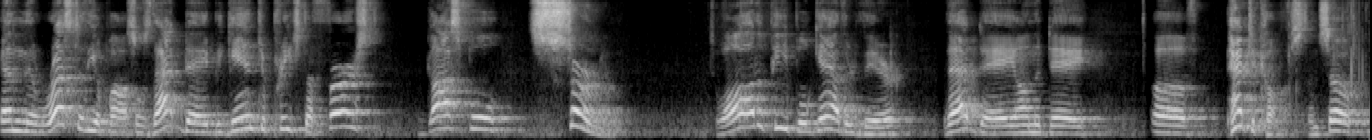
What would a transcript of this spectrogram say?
and the rest of the apostles that day began to preach the first gospel sermon to all the people gathered there that day on the day of Pentecost. And so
